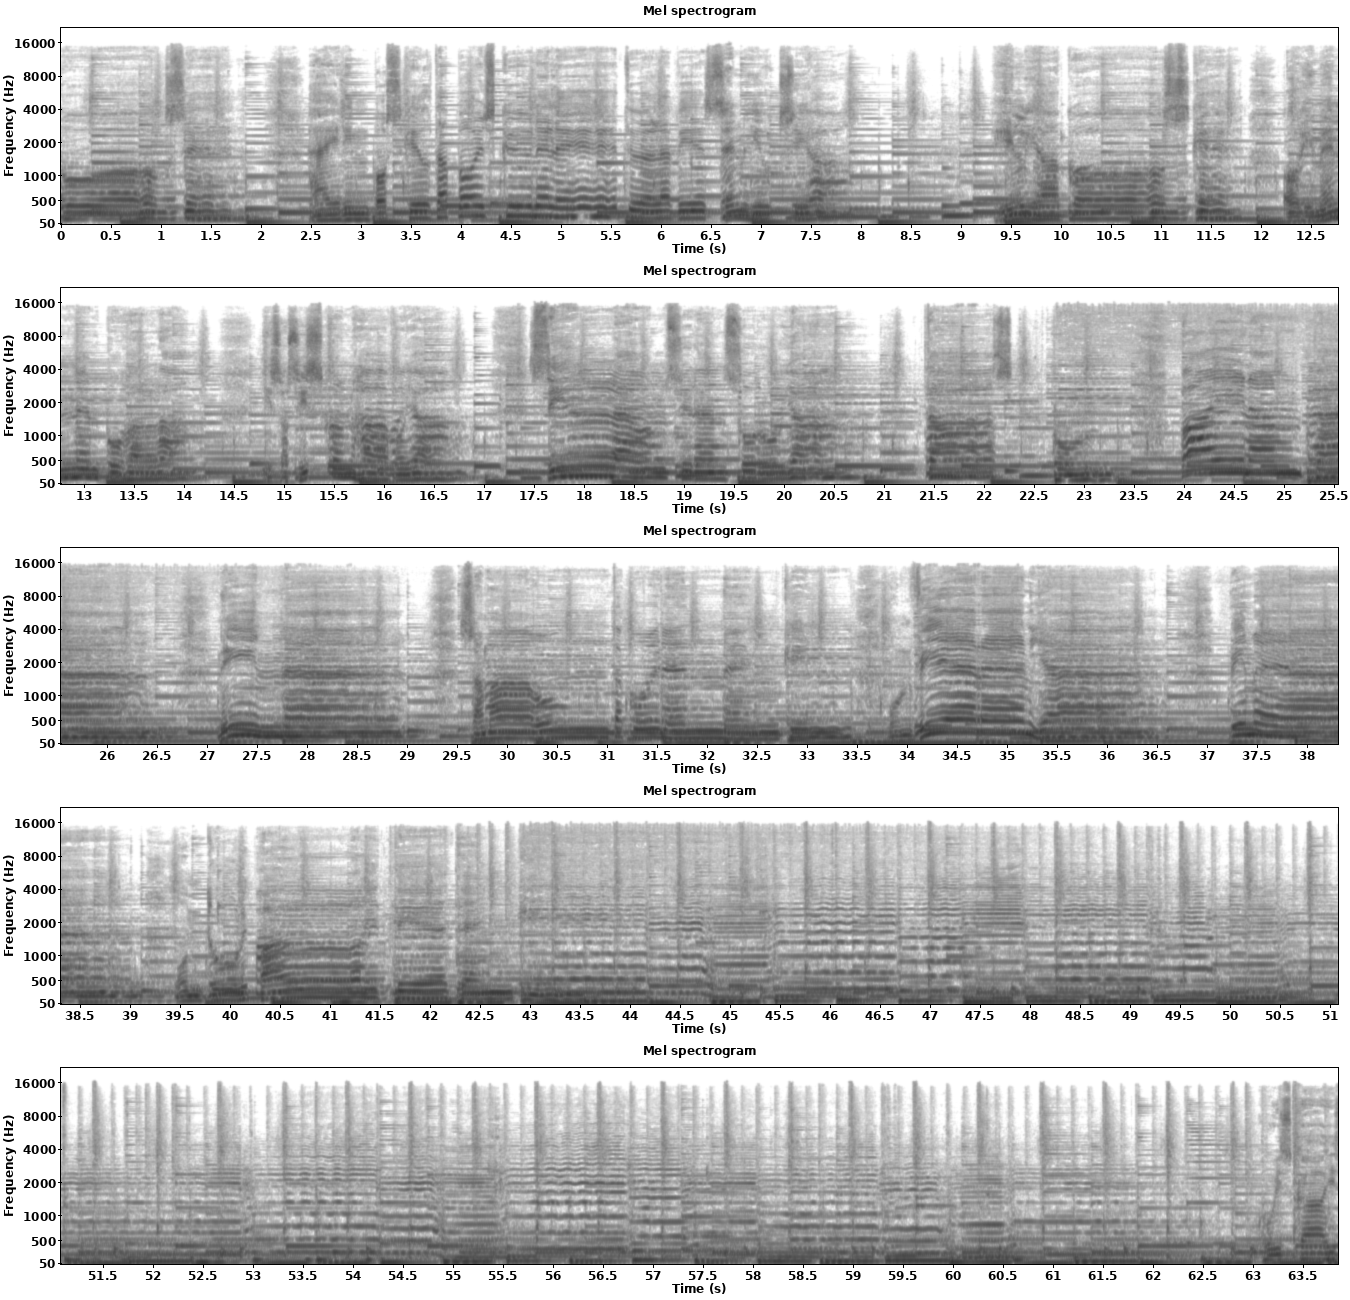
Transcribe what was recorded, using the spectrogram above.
luokse. Äidin poskilta pois kyynelee, työllä vie sen hiuksia. Hiljaa koskee, ohi mennen puhalla, iso siskon haavoja. Sillä on sydän suruja taas, kun painan pään, niin näen unta kuin ennenkin. Mun viereen jää pimeään, mun tuulipalloni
